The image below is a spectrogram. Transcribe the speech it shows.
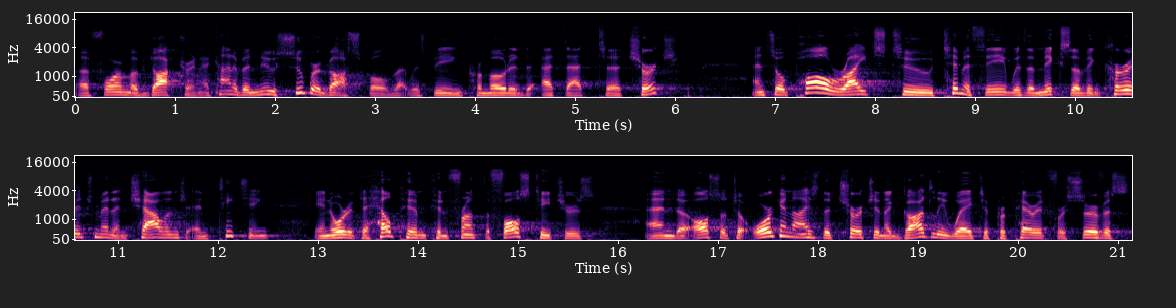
a form of doctrine, a kind of a new super gospel that was being promoted at that uh, church. And so Paul writes to Timothy with a mix of encouragement and challenge and teaching in order to help him confront the false teachers and uh, also to organize the church in a godly way to prepare it for service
